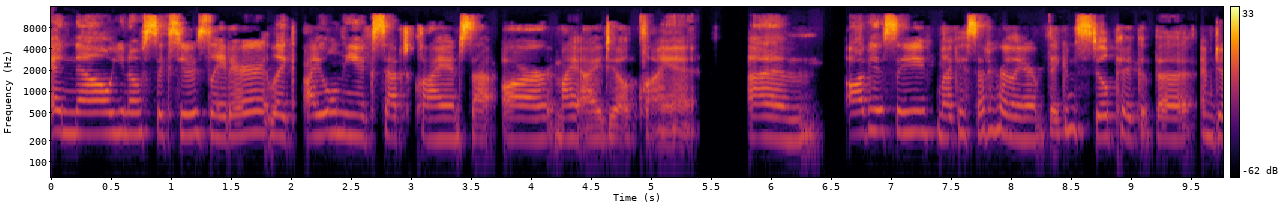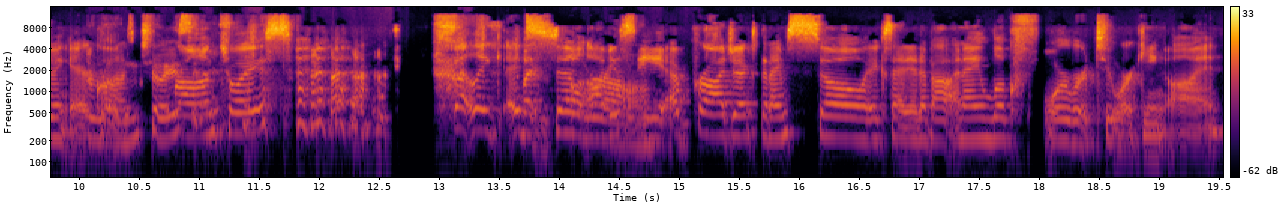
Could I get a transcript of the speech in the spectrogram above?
and now, you know, six years later, like I only accept clients that are my ideal client. Um, obviously, like I said earlier, they can still pick the I'm doing air quotes wrong choice. Wrong choice. but like it's but still oh, obviously a project that I'm so excited about and I look forward to working on.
